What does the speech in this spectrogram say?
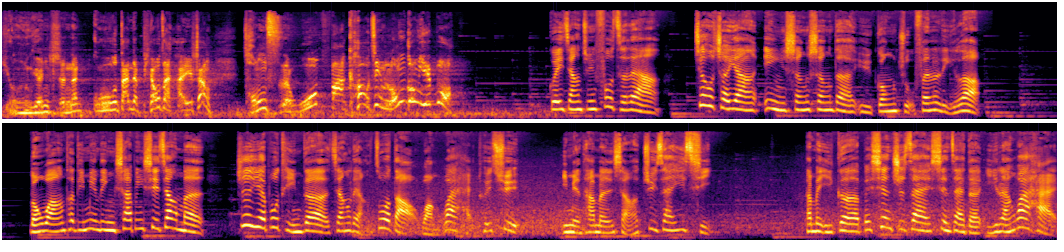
永远只能孤单的漂在海上，从此无法靠近龙宫一步。龟将军父子俩就这样硬生生的与公主分离了。龙王特地命令虾兵蟹将们日夜不停的将两座岛往外海推去。以免他们想要聚在一起，他们一个被限制在现在的宜兰外海，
